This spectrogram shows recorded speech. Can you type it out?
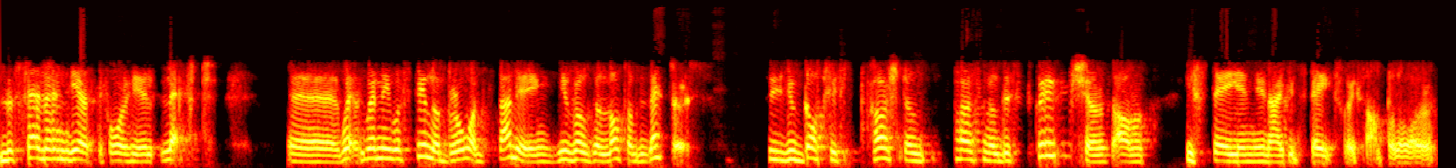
the seven years before he left uh, when he was still abroad studying, he wrote a lot of letters. So you got his personal personal descriptions of his stay in the United States, for example, or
